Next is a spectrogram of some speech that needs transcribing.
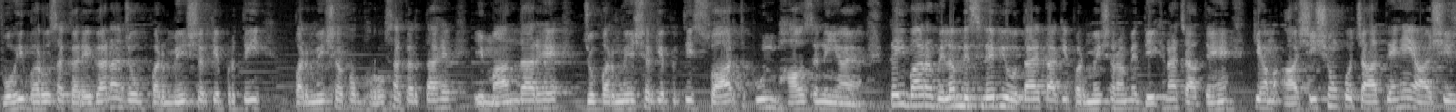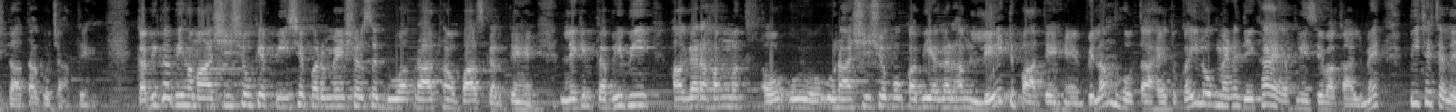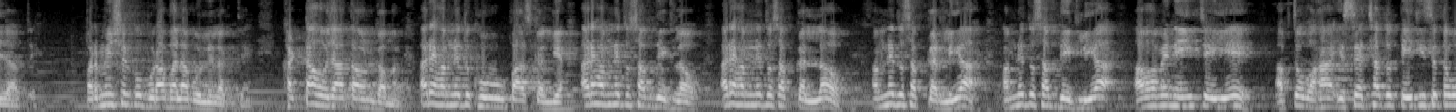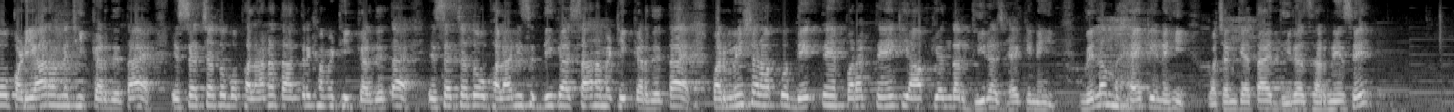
वही भरोसा करेगा ना जो परमेश्वर के प्रति परमेश्वर पर भरोसा करता है, ईमानदार है, जो परमेश्वर के प्रति स्वार्थपूर्ण भाव से नहीं आया। कई बार विलंब इसलिए भी होता है ताकि परमेश्वर हमें देखना चाहते हैं कि हम आशीषों को चाहते हैं या आशीष दाता को चाहते हैं। कभी कभी हम आशीषों के पीछे परमेश्वर से दुआ प्रार्थना उपास करते हैं, लेकिन कभी भी अगर हम उन आशीषों को कभी अगर हम लेट पाते हैं, विलंब होता है तो कई लोग मैंने देखा है अपनी सेवा काल में पीछे चले जाते हैं। परमेश्वर को बुरा भला बोलने लगते हैं। खट्टा हो जाता है उनका मन। अरे, हमने तो खूब उपास कर लिया। अरे, हमने तो सब देख लो अरे, हमने तो सब कर लो हमने तो सब कर लिया। हमने तो सब देख लिया। अब हमें नहीं चाहिए। अब तो वहाँ, इससे अच्छा तो तेज़ी से तो वो पड़ियार हमें ठीक कर देता है। इससे अच्छा तो वो फलाना तांत्रिक हमें ठीक कर देता है। इससे अच्छा तो वो फलानी सिद्धि का स्थान हमें ठीक कर देता है। परमेश्वर आपको देखते हैं, परखते हैं कि आपके अंदर धीरज है कि नहीं, विलंब है कि नहीं। वचन कहता है, धीरज धरने से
